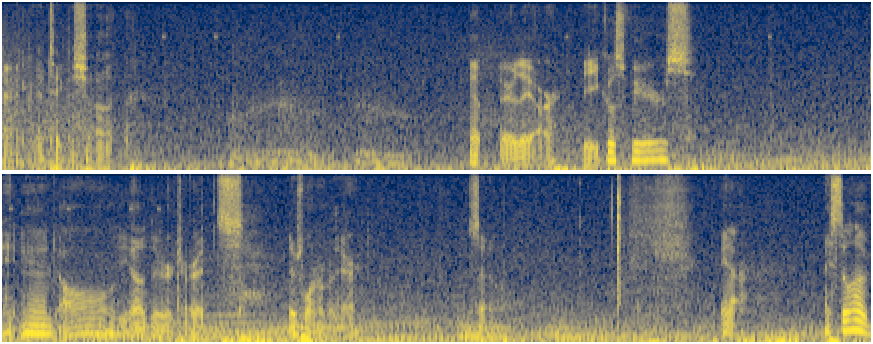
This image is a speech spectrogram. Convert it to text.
Alright, gotta take the shot. Yep, there they are. The ecospheres. And all the other turrets. There's one over there. So. Yeah. I still have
